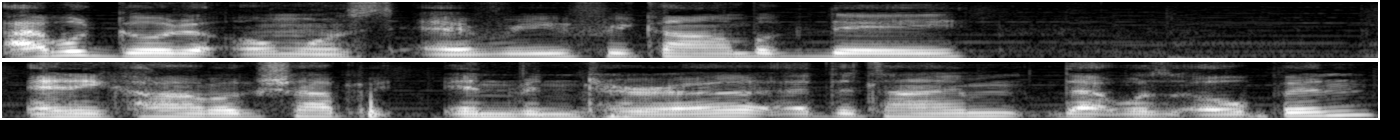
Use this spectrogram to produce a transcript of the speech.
I would go to almost every free comic book day, any comic book shop in Ventura at the time that was open,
